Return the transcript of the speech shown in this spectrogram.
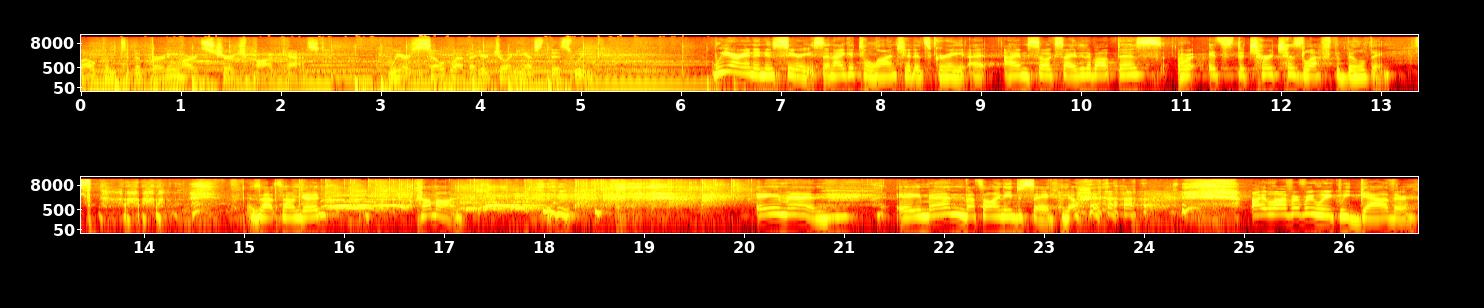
Welcome to the Burning Hearts Church podcast. We are so glad that you're joining us this week. We are in a new series, and I get to launch it. It's great. I, I'm so excited about this. It's The Church Has Left the Building. Does that sound good? Come on. Amen. Amen. That's all I need to say. No. I love every week we gather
